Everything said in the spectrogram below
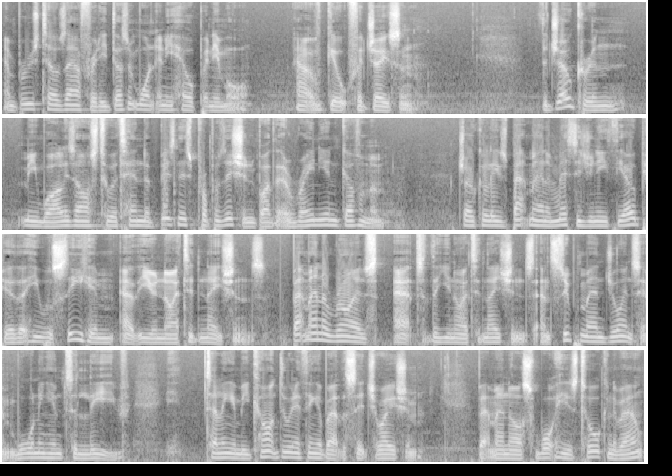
and Bruce tells Alfred he doesn't want any help anymore, out of guilt for Jason. The Joker, in, meanwhile, is asked to attend a business proposition by the Iranian government. Joker leaves Batman a message in Ethiopia that he will see him at the United Nations. Batman arrives at the United Nations and Superman joins him, warning him to leave, telling him he can't do anything about the situation. Batman asks what he is talking about,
